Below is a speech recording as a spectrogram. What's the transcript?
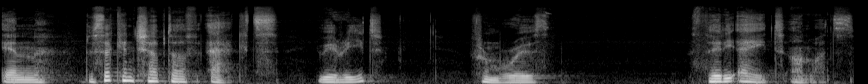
In the second chapter of Acts, we read from verse 38 onwards.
